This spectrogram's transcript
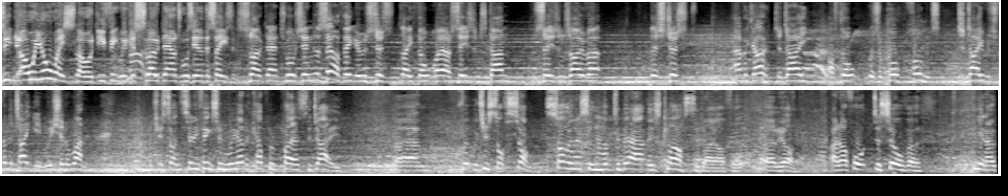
Do, are we always slow, or do you think we no. just slowed down towards the end of the season? Slowed down towards the end of the season. I think it was just they thought, well, our season's done, the season's over. Let's just have a go. Today, I thought was a poor performance. Today was for the taking. We should have won. Just on silly things, and we had a couple of players today. Um, were just off song. Sorensen looked a bit out of his class today, I thought, early on. And I thought De Silva, you know,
